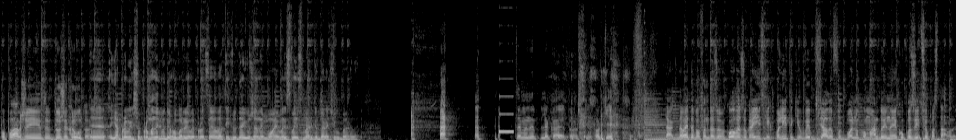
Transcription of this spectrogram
Попав же і це дуже круто. е, я привик, що про мене люди говорили про це, але тих людей вже немає. Вони своєю смертю, до речі, вмерли. Це мене лякає трошки. Окей. Так, давайте пофантазуємо. Кого з українських політиків ви б взяли в футбольну команду і на яку позицію поставили?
